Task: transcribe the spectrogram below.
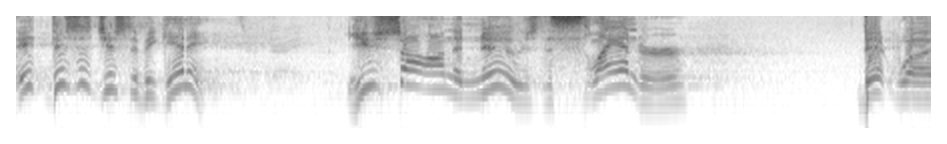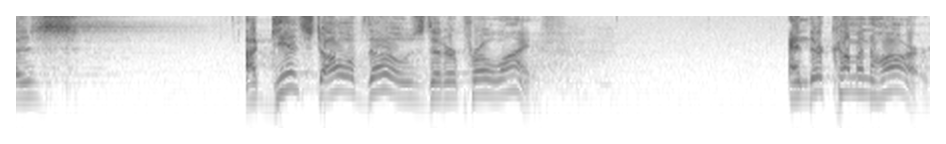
It, this is just the beginning. You saw on the news the slander that was against all of those that are pro life. And they're coming hard,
